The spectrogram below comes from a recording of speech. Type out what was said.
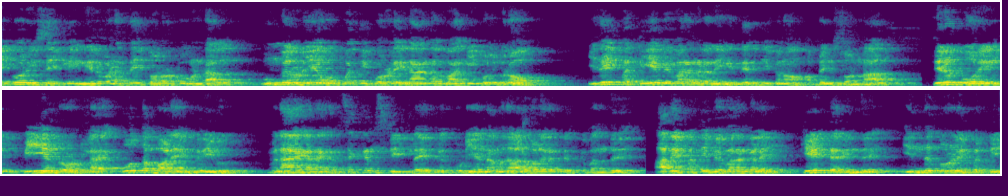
எக்கோ ரீசைக்ளிங் நிறுவனத்தை தொடர்பு கொண்டால் உங்களுடைய உற்பத்தி பொருளை நாங்கள் வாங்கிக் கொள்கிறோம். இதை பற்றிய விவரங்களை நீங்க தெரிஞ்சுக்கணும் அப்படின்னு சொன்னால் திருப்பூரில் பிஎன் ரோட்ல கூத்தம்பாளையம் பிரிவு விநாயகர் நகர் செகண்ட் ஸ்ட்ரீட்ல இருக்கக்கூடிய நமது அலுவலகத்திற்கு வந்து அதை பற்றி விவரங்களை கேட்டறிந்து இந்த தொழிலை பற்றி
